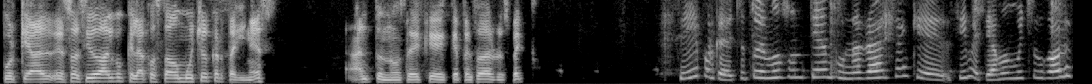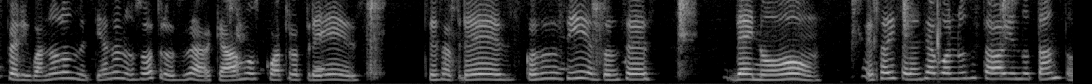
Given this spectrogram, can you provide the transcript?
porque eso ha sido algo que le ha costado mucho al cartaginés. Anto, no sé qué, qué pensás al respecto. Sí, porque de hecho tuvimos un tiempo, una racha en que sí metíamos muchos goles, pero igual no los metían a nosotros, o sea, quedábamos 4 a 3, 3 a 3, cosas así, entonces, de no, esa diferencia de gol no se estaba viendo tanto.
